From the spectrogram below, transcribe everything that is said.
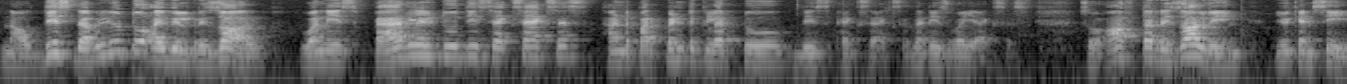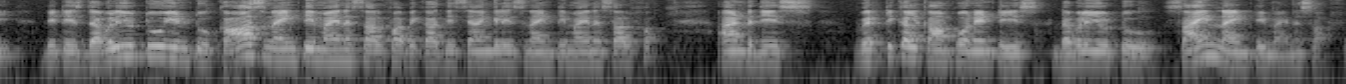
Now this W2 I will resolve one is parallel to this x-axis and perpendicular to this x-axis that is y-axis. So after resolving you can see it is W2 into cos 90 minus alpha because this angle is 90 minus alpha and this vertical component is W2 sine 90 minus alpha.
